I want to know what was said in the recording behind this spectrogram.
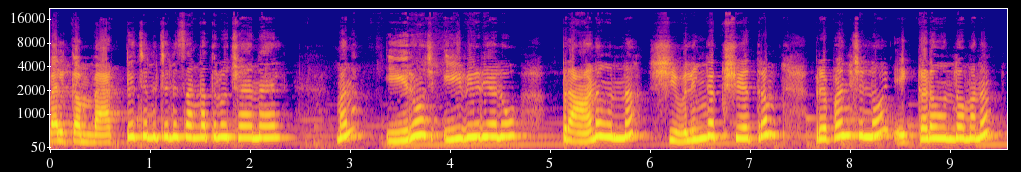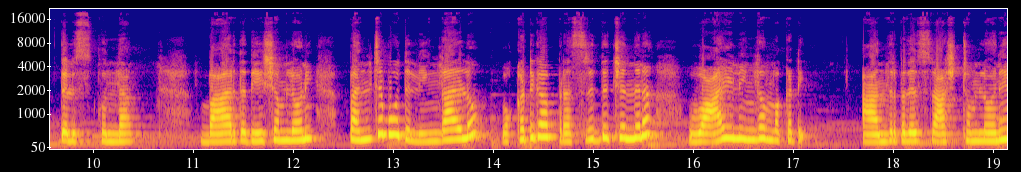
వెల్కమ్ బ్యాక్ టు చిన్న చిన్న సంగతులు ఛానల్. మనం ఈరోజు ఈ వీడియోలో ప్రాణం ఉన్న శివలింగ క్షేత్రం ప్రపంచంలో ఎక్కడ ఉందో మనం తెలుసుకుందాం. భారతదేశంలోని పంచభూత లింగాలలో ఒకటిగా ప్రసిద్ధి చెందిన వాయులింగం ఒకటి ఆంధ్రప్రదేశ్ రాష్ట్రంలోనే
